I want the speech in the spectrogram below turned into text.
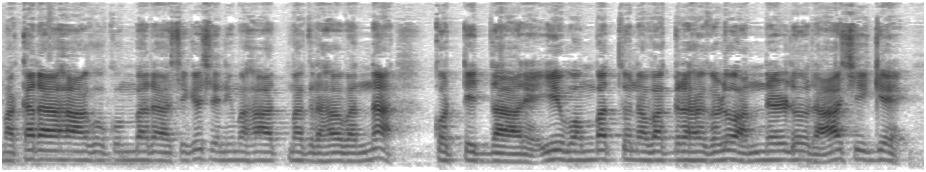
ಮಕರ ಹಾಗೂ ಕುಂಭರಾಶಿಗೆ ಶನಿ ಮಹಾತ್ಮ ಗ್ರಹವನ್ನು ಕೊಟ್ಟಿದ್ದಾರೆ. ಈ ಒಂಬತ್ತು ನವಗ್ರಹಗಳು ಹನ್ನೆರಡು ರಾಶಿಗೆ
